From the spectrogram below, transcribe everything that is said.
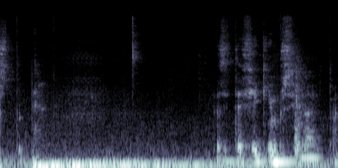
Isto- Mas até fico impressionado, pá.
